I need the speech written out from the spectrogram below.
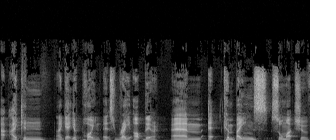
I can I get your point. It's right up there. Um, it combines so much of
